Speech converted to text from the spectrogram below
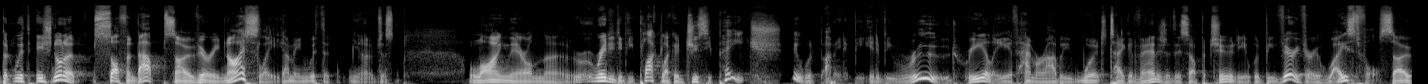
But with Eshnunna softened up so very nicely, I mean, with it, you know, just lying there on the ready to be plucked like a juicy peach. It would, I mean, it'd be, it'd be rude, really, if Hammurabi weren't to take advantage of this opportunity. It would be very, very wasteful. So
